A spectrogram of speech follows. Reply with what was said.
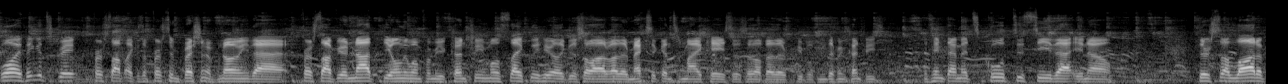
Well, I think it's great, first off, like it's a first impression of knowing that, first off, you're not the only one from your country, most likely here. Like there's a lot of other Mexicans in my case, there's a lot of other people from different countries. At the same time, it's cool to see that, you know, there's a lot of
